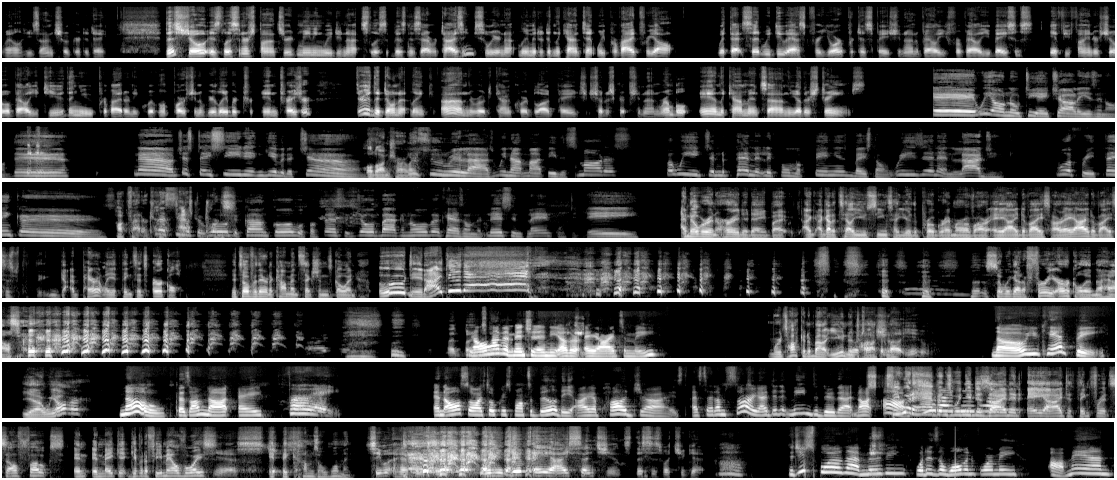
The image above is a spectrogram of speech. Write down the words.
well, he's on sugar today. This show is listener sponsored, meaning we do not solicit business advertising, so we are not limited in the content we provide for y'all. With that said, we do ask for your participation on a value for value basis. If you find our show of value to you, then you provide an equivalent portion of your labor tr- and treasure through the donut link on the Road to Concord blog page, show description on Rumble, and the comments on the other streams. Hey, we all know T.A. Charlie isn't all there. now, just stay seated and give it a chance. Hold on, Charlie. You'll soon realize we not might be the smartest, but we each independently form opinions based on reason and logic. We're free thinkers. Talk fatter. Let's see what the road to Concord with Professor Joe Bakanovic has on the lesson plan for today. I know we're in a hurry today, but I, I got to tell you, seeing how you're the programmer of our AI device, our AI device is apparently it thinks it's Urkel. It's over there in the comment sections going, Ooh, did I do that? Oh. So we got a furry Urkel in the house. Y'all haven't mentioned any other AI to me. We're talking about you, We're Natasha. talking about you. No, you can't be. yeah, we are. No, because I'm not a furry. And also, I took responsibility. I apologized. I said, I'm sorry. I didn't mean to do that. Not See "Ah, what happens when you that?" design an AI to think for itself, folks, and, and make it give it a female voice. Yes. It becomes a woman. See what happens when, when you give AI sentience. This is what you get. Did you spoil that movie? What is a woman for me? Oh man.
